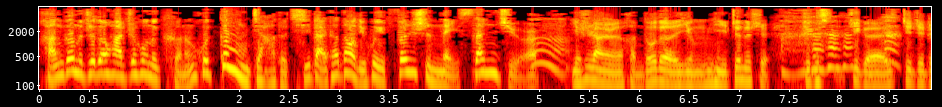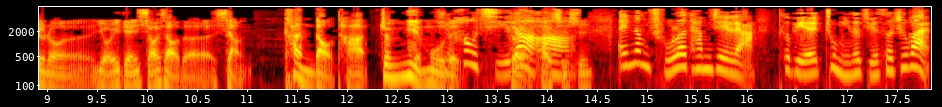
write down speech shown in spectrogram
韩庚的这段话之后呢，可能会更加的期待他到底会分是哪三角儿，嗯，也是让人很多的影迷真的是 这个这个这这这种有一点小小的想看到他真面目的好奇的好奇心。哎，那么除了他们这俩特别著名的角色之外，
